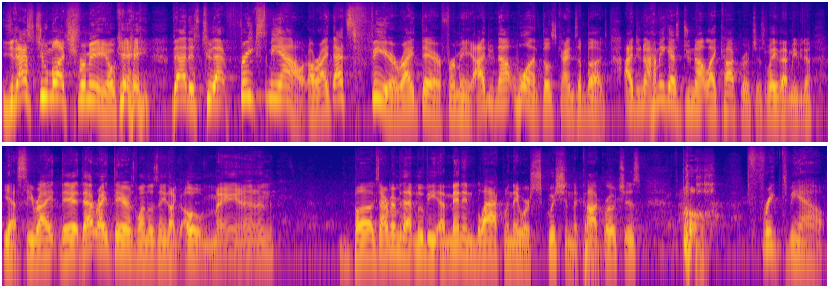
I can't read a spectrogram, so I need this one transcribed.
That's too much for me, okay? That is too, that freaks me out, all right? That's fear right there for me. I do not want those kinds of bugs. I do not, how many guys do not like cockroaches? Wave at me if you don't. Yeah, see, right? There, that right there is one of those things like, oh man, bugs. I remember that movie, uh, Men in Black, when they were squishing the cockroaches. Oh, freaked me out.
